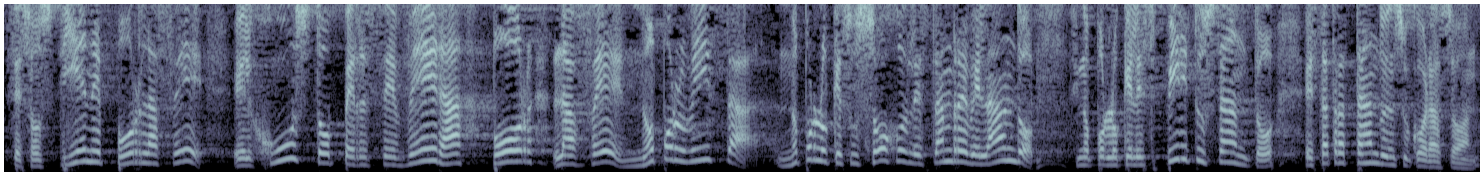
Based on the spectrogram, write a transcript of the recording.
se sostiene por la fe. El justo persevera por la fe, no por vista, no por lo que sus ojos le están revelando, sino por lo que el Espíritu Santo está tratando en su corazón.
